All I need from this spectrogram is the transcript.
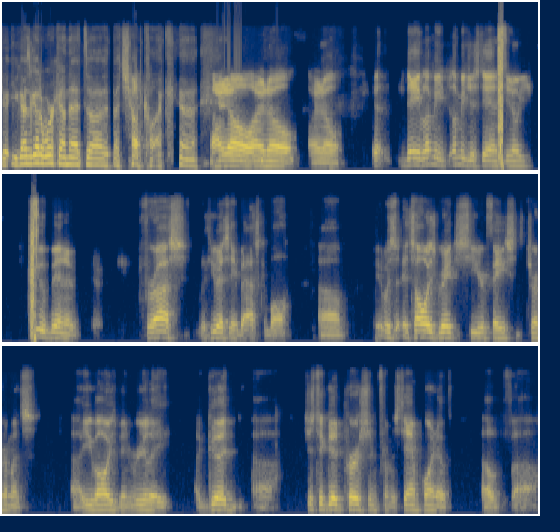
you guys got to work on that uh, that shot clock. I know, I know, I know. Dave, let me let me just end. You know, you, you've been a for us with USA Basketball. Um, it was it's always great to see your face at the tournaments. Uh, you've always been really a good, uh, just a good person from the standpoint of of uh,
